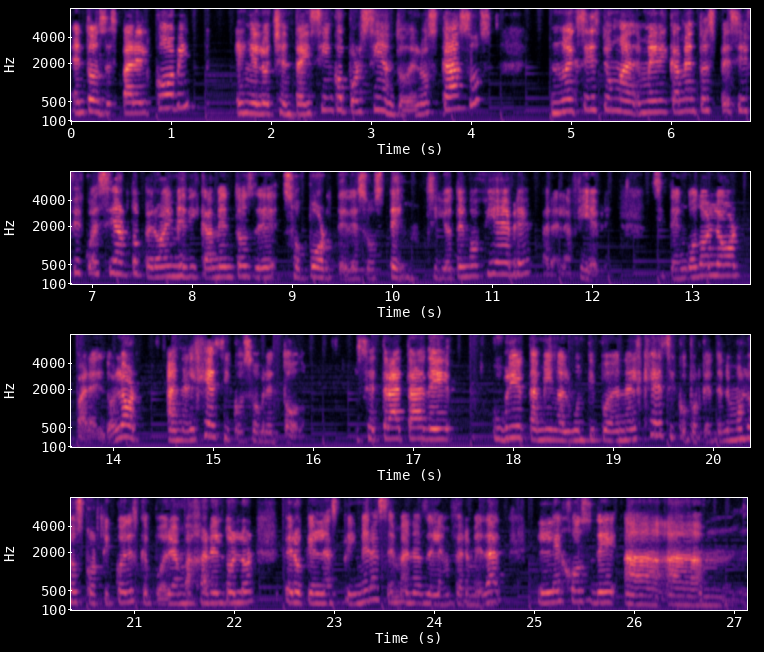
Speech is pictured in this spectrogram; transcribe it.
Entonces, para el COVID, en el 85% de los casos no existe un medicamento específico, es cierto, pero hay medicamentos de soporte, de sostén. Si yo tengo fiebre, para la fiebre. Si tengo dolor, para el dolor. Analgésico sobre todo. Se trata de cubrir también algún tipo de analgésico, porque tenemos los corticoides que podrían bajar el dolor, pero que en las primeras semanas de la enfermedad, lejos de mm,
